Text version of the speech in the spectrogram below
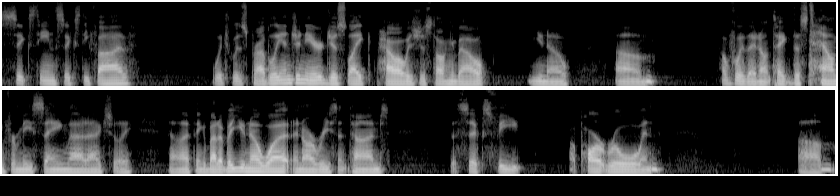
1665, which was probably engineered just like how I was just talking about, you know. Um, hopefully they don't take this down for me saying that actually, now that I think about it. But you know what, in our recent times, the six feet apart rule and um,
